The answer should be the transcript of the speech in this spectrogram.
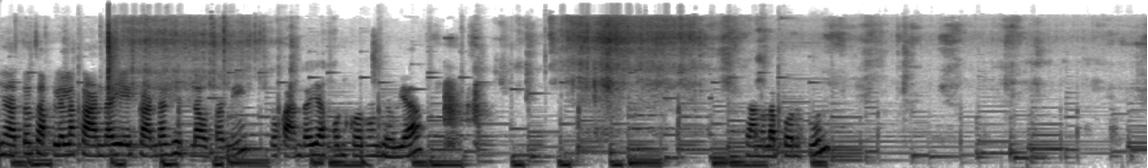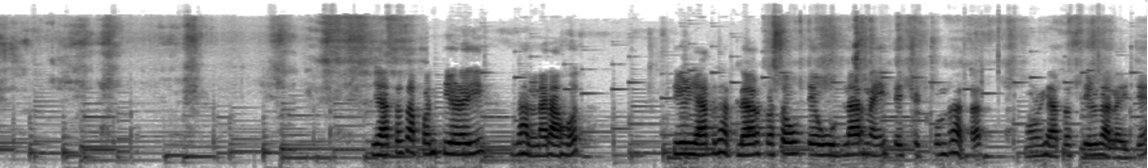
ह्यातच आपल्याला कांदा एक कांदा घेतला होता मी. तो कांदाही आपण करून घेऊया. चांगला परतून. यातच आपण तिळही घालणार आहोत. तीळ ह्यात घातल्यावर कसं ते उडणार नाही ते चिटकून राहतात. म्हणून ह्यातच तीळ घालायचे.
